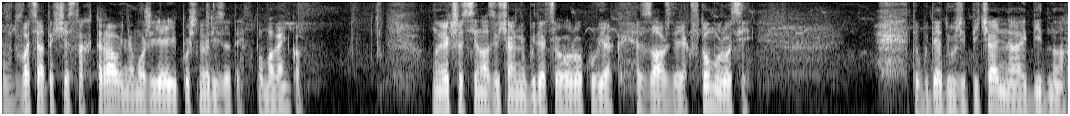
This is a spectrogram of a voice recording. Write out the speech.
в 20-х числах травня, може я її почну різати помаленьку. Ну, якщо ціна, звичайно, буде цього року, як завжди, як в тому році, то буде дуже печально, бідно,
